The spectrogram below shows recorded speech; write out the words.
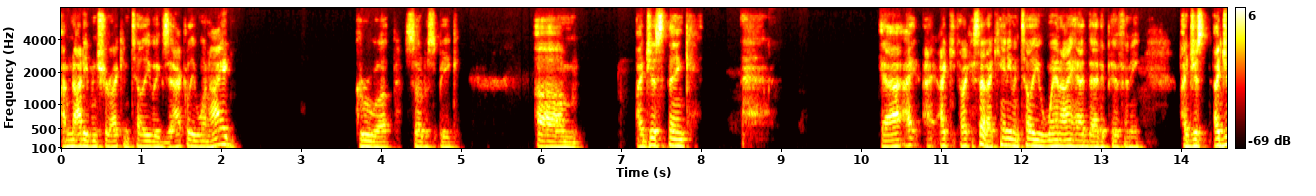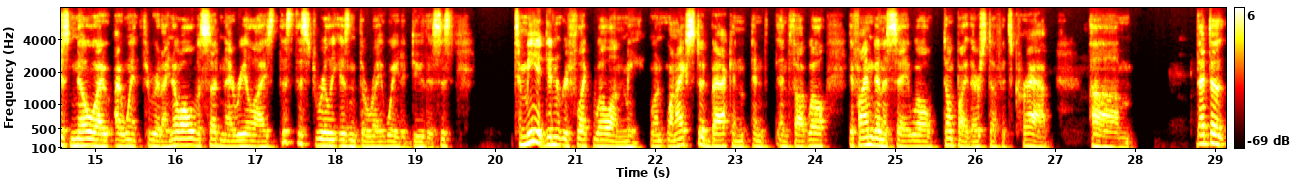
I'm not even sure I can tell you exactly when I grew up, so to speak. Um, I just think, yeah, I, I, I, like I said, I can't even tell you when I had that epiphany. I just, I just know I, I went through it. I know all of a sudden I realized this, this really isn't the right way to do this. This, to me, it didn't reflect well on me. When, when I stood back and, and, and thought, well, if I'm going to say, well, don't buy their stuff, it's crap. Um, that does,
